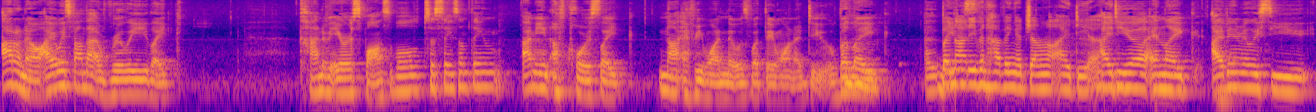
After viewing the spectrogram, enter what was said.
i don't know i always found that really like kind of irresponsible to say something i mean of course like not everyone knows what they want to do but like Mm-hmm. But not even having a general idea. idea and like i didn't really see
